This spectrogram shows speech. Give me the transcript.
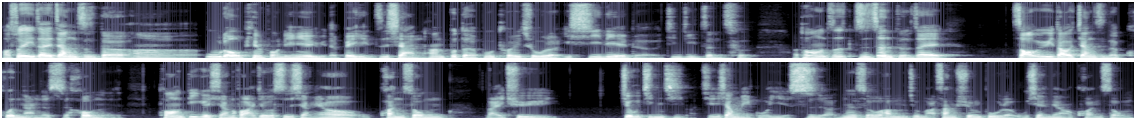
哦，所以在这样子的呃屋漏偏逢连夜雨的背景之下呢，他们不得不推出了一系列的经济政策。通常这执政者在遭遇到这样子的困难的时候呢，通常第一个想法就是想要宽松来去救经济嘛。其实像美国也是啊，那时候他们就马上宣布了无限量的宽松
